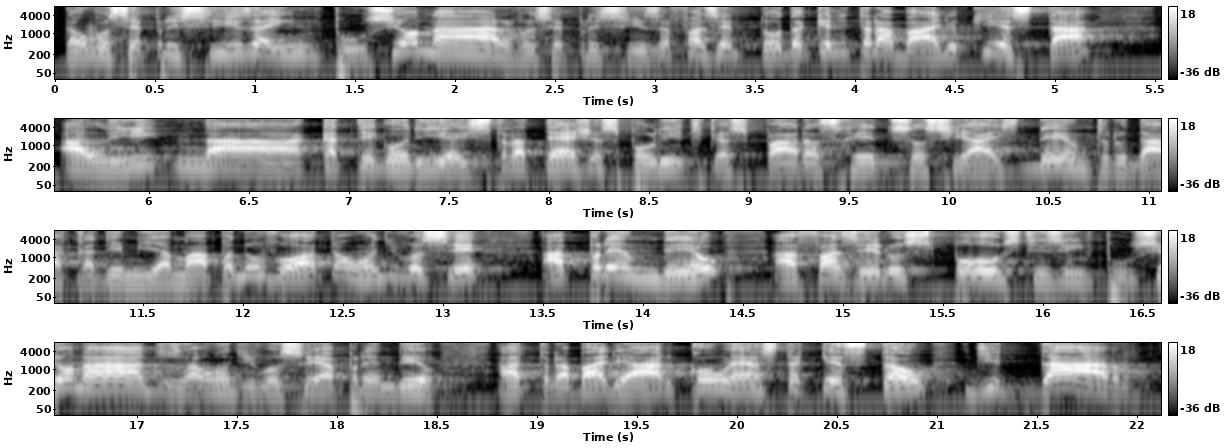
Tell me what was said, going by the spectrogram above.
Então você precisa impulsionar, você precisa fazer todo aquele trabalho que está ali na categoria Estratégias Políticas para as Redes Sociais, dentro da Academia Mapa no Voto, onde você aprendeu a fazer os posts impulsionados, aonde você aprendeu a trabalhar com esta questão de dar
